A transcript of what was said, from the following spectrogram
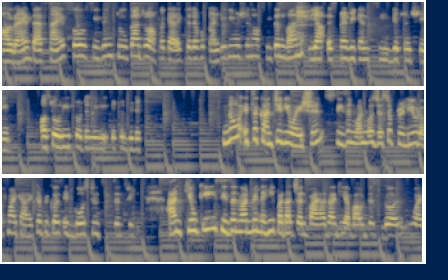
Right, that's nice. So season two का जो आपका character है वो continuation of season one या इसमें we can see different shades or stories totally it will be different. No, it's a continuation. Season one was just a prelude of my character because it goes till season three. And क्योंकि season one में नहीं पता चल पाया था कि about this girl who I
